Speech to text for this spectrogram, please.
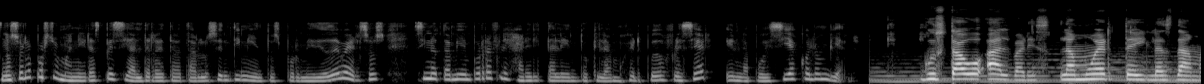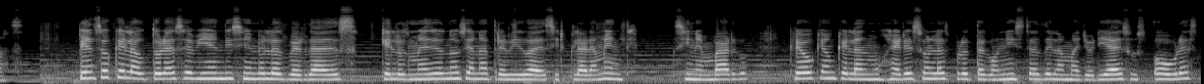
no solo por su manera especial de retratar los sentimientos por medio de versos, sino también por reflejar el talento que la mujer puede ofrecer en la poesía colombiana. Gustavo Álvarez, La muerte y las damas. Pienso que el autor hace bien diciendo las verdades que los medios no se han atrevido a decir claramente. Sin embargo, creo que aunque las mujeres son las protagonistas de la mayoría de sus obras,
